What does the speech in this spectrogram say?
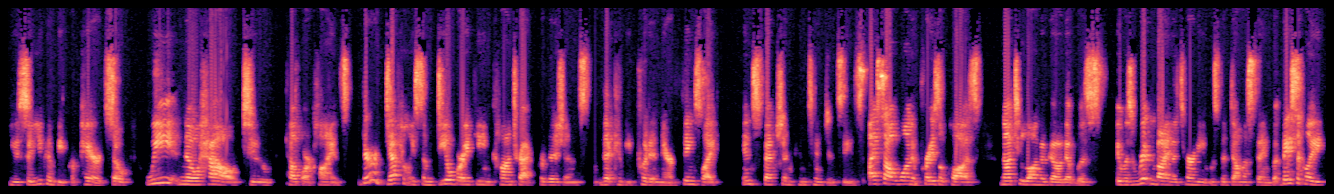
you so you can be prepared. So we know how to help our clients. There are definitely some deal breaking contract provisions that can be put in there. Things like inspection contingencies. I saw one appraisal clause not too long ago that was it was written by an attorney. It was the dumbest thing, but basically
